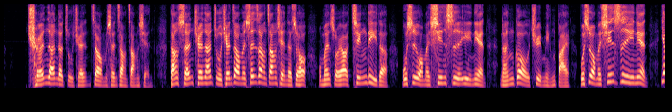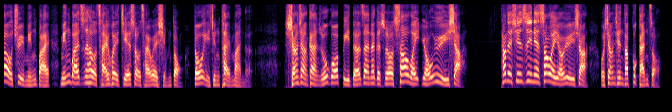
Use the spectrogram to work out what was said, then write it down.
全然的主权在我们身上彰显。当神全然主权在我们身上彰显的时候，我们所要经历的，不是我们心思意念能够去明白，不是我们心思意念要去明白，明白之后才会接受，才会行动。都已经太慢了。想想看，如果彼得在那个时候稍微犹豫一下，他的心思意念稍微犹豫一下，我相信他不敢走，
